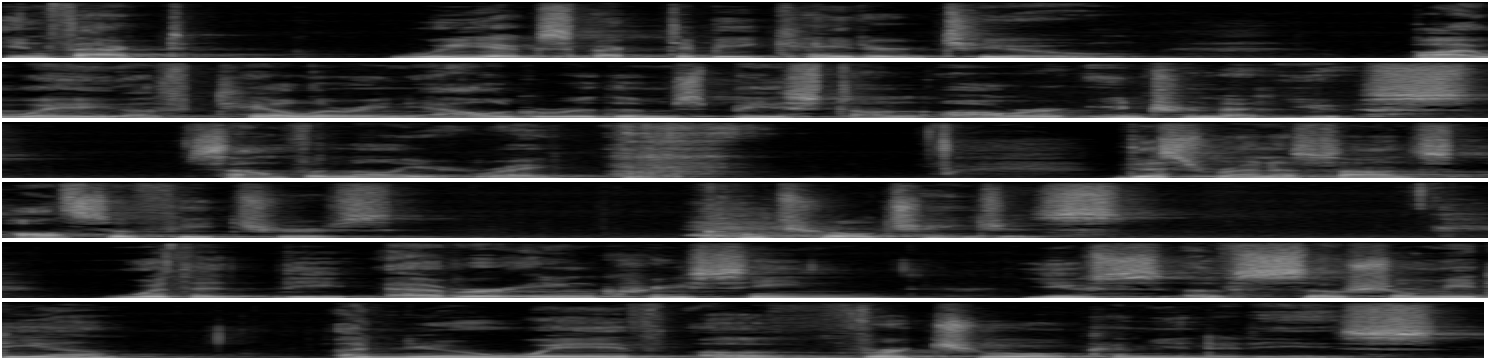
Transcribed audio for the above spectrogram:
In fact, we expect to be catered to by way of tailoring algorithms based on our internet use. Sound familiar, right? This renaissance also features cultural changes. With it, the ever increasing use of social media, a new wave of virtual communities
